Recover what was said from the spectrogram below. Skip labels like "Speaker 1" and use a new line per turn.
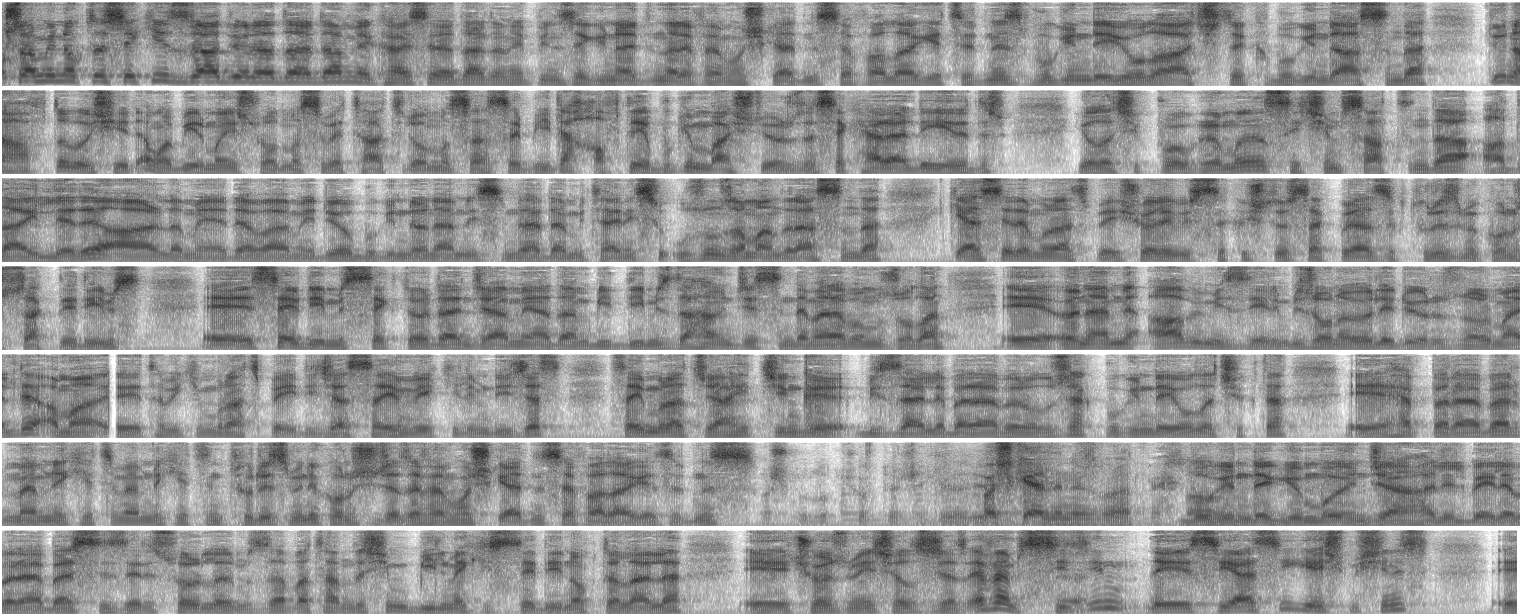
...91.8 Radyo Radar'dan ve Kayseri Radar'dan hepinize günaydınlar efendim. Hoş geldiniz, sefalar getirdiniz. Bugün de yolu açtık. Bugün de aslında dün hafta başıydı ama 1 Mayıs olması ve tatil olması hasebiyle haftaya bugün başlıyoruz desek herhalde yeridir. Yol açık programı seçim sattığında adayları ağırlamaya devam ediyor. Bugün de önemli isimlerden bir tanesi uzun zamandır aslında gelse de Murat Bey şöyle bir sıkıştırsak birazcık turizmi konuşsak dediğimiz e, sevdiğimiz sektörden camiadan bildiğimiz daha öncesinde merhabamız olan e, önemli abimiz diyelim. Biz ona öyle diyoruz normalde ama e, tabii ki Murat Bey diyeceğiz, Sayın Vekilim diyeceğiz. Sayın Murat Cahit Cıngı bizlerle beraber olacak. Bugün de yol açıkta. E, hep beraber memleketi, memleketin turizmini konuşacağız. Efendim hoş geldiniz, sefalar getirdiniz.
Hoş bulduk. Çok teşekkür ediyorum.
Hoş geldiniz Murat Bey.
Bugün de gün boyunca Halil Bey'le beraber sizleri sorularımızla vatandaşın bilmek istediği noktalarla e, çözmeye çalışacağız. Efendim sizin e, siyasi geçmişiniz e,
